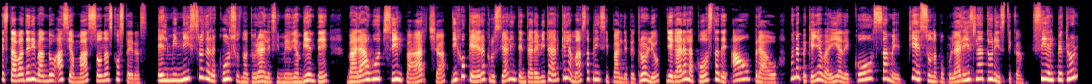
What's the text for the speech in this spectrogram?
estaba derivando hacia más zonas costeras. El ministro de Recursos Naturales y Medio Ambiente Barawut Silpa Archa dijo que era crucial intentar evitar que la masa principal de petróleo llegara a la costa de Ao Prao, una pequeña bahía de Koh Samet, que es una popular isla turística. Si el petróleo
